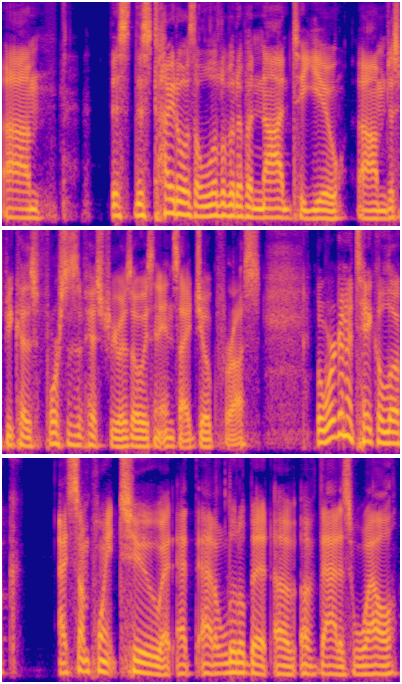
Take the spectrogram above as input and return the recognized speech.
um, this this title is a little bit of a nod to you, um, just because Forces of History was always an inside joke for us. But we're going to take a look at some point too at, at, at a little bit of, of that as well.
